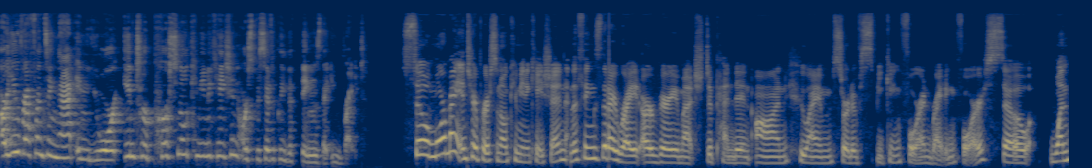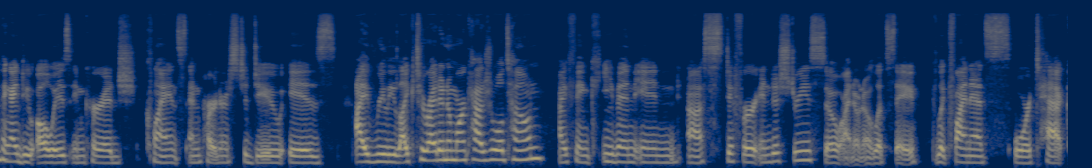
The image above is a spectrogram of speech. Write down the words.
Are you referencing that in your interpersonal communication or specifically the things that you write? So, more my interpersonal communication. The things that I write are very much dependent on who I'm sort of speaking for and writing for. So, one thing I do always encourage clients and partners to do is I really like to write in a more casual tone. I think even in uh, stiffer industries, so I don't know, let's say like finance or tech,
